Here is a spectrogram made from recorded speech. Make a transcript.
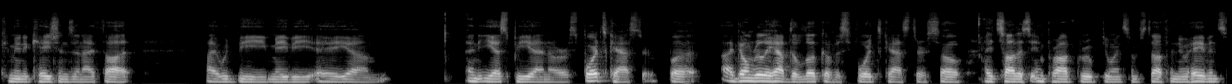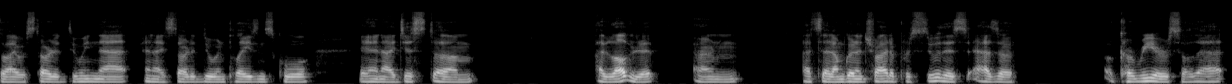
communications. And I thought I would be maybe a um, an ESPN or a sportscaster, but I don't really have the look of a sportscaster. So I saw this improv group doing some stuff in New Haven. So I was started doing that and I started doing plays in school. And I just um I loved it. Um I said I'm gonna try to pursue this as a, a career so that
